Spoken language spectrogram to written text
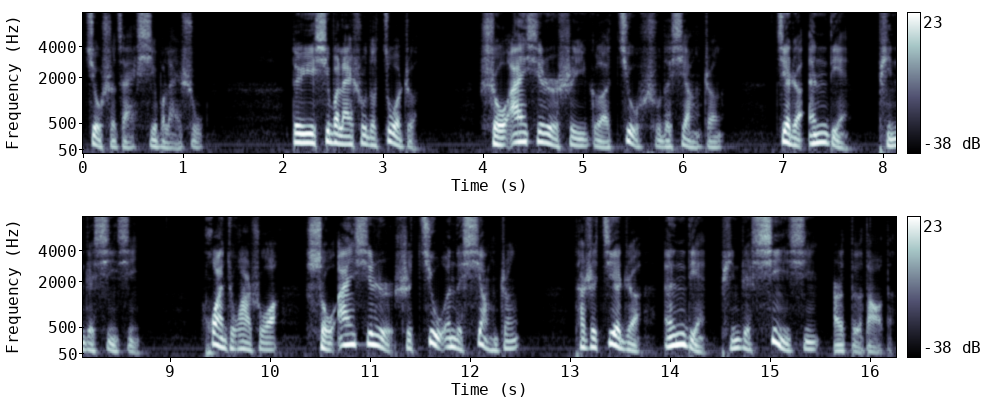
就是在希伯来书。对于希伯来书的作者，守安息日是一个救赎的象征，借着恩典，凭着信心。换句话说，守安息日是救恩的象征，它是借着恩典，凭着信心而得到的。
